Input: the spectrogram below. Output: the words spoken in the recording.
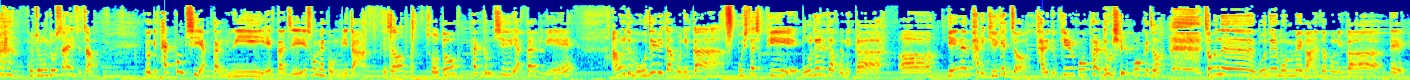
그 정도 사이즈죠? 여기 팔꿈치 약간 위에까지 소매가 옵니다. 그래서 저도 팔꿈치 약간 위에 아무래도 모델이다 보니까 보시다시피 모델이다 보니까 어, 얘는 팔이 길겠죠. 다리도 길고 팔도 길고 그죠? 저는 모델 몸매가 아니다 보니까 네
